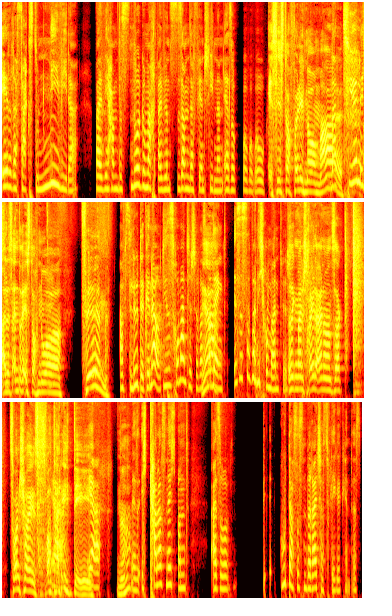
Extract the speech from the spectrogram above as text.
Ede, das sagst du nie wieder. Weil wir haben das nur gemacht, weil wir uns zusammen dafür entschieden haben. Er so, wow, wow, wow. Es ist doch völlig normal. Natürlich. Alles andere ist doch nur Film. Absolute, genau. Dieses Romantische, was Ja. man denkt. Ist es aber nicht romantisch. Irgendwann schreit einer und sagt, so ein Scheiß, das war Ja. deine Idee. Ja, Ne? also ich kann das nicht und also gut, dass es ein Bereitschaftspflegekind ist.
